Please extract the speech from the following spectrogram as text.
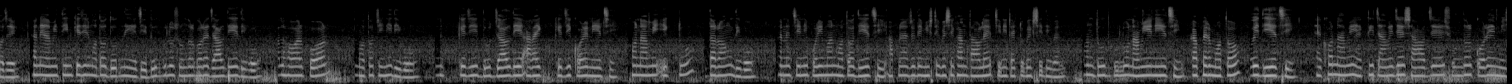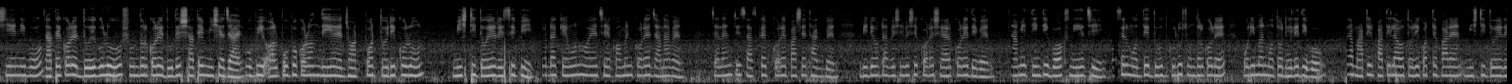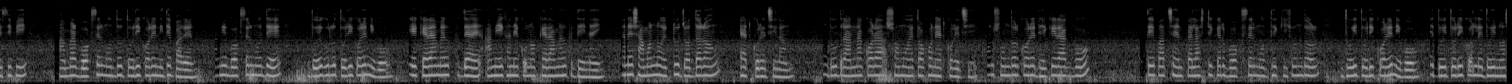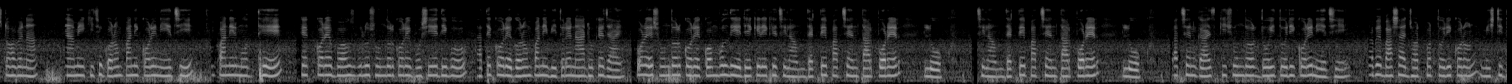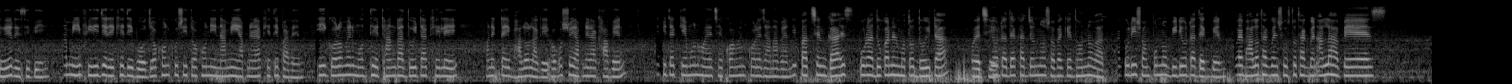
সহজে এখানে আমি তিন কেজির মতো দুধ নিয়েছি। দুধগুলো সুন্দর করে জাল দিয়ে দিব। হওয়ার পর মতো চিনি দিব। কেজি দুধ জাল দিয়ে আড়াই কেজি করে নিয়েছি। এখন আমি একটু রং দিব। এখানে চিনি পরিমাণ মতো দিয়েছি। আপনারা যদি মিষ্টি বেশি খান তাহলে চিনিটা একটু বেশি দিবেন। এখন দুধগুলো নামিয়ে নিয়েছি। কাপের মতো হয়ে দিয়েছি এখন আমি একটি চামচের সাহায্যে সুন্দর করে মিশিয়ে নিব। যাতে করে দইগুলো সুন্দর করে দুধের সাথে মিশে যায়। খুবই অল্প উপকরণ দিয়ে ঝটপট তৈরি করুন মিষ্টি দইয়ের রেসিপি ওটা কেমন হয়েছে কমেন্ট করে জানাবেন। চ্যানেলটি সাবস্ক্রাইব করে পাশে থাকবেন। ভিডিওটা বেশি বেশি করে শেয়ার করে দেবেন। আমি তিনটি বক্স নিয়েছি। বক্সের মধ্যে দুধগুলো সুন্দর করে পরিমাণ মতো আমরা বক্সের মধ্যে তৈরি করে নিতে পারেন। আমি বক্সের মধ্যে দইগুলো তৈরি করে নিব। এই ক্যারামেল দেয় আমি এখানে কোনো ক্যারামেল দিই নাই। এখানে সামান্য একটু জর্দা রং অ্যাড করেছিলাম। দুধ রান্না করার সময় তখন অ্যাড করেছি। খুব সুন্দর করে ঢেকে রাখব। দেখতে পাচ্ছেন প্লাস্টিকের বক্সের মধ্যে কি সুন্দর দই তৈরি করে নিব। এই দই তৈরি করলে দই নষ্ট হবে না। আমি কিছু গরম পানি করে নিয়েছি। পানির মধ্যে চেক করে বক্সগুলো সুন্দর করে বসিয়ে দেব। যাতে করে গরম পানি ভিতরে না ঢুকে যায়। পরে সুন্দর করে কম্বল দিয়ে ঢেকে রেখেছিলাম। দেখতে পাচ্ছেন তারপরের লোক ছিলাম, দেখতে পাচ্ছেন তারপরের লোক পাচ্ছেন গাছ কি সুন্দর দই তৈরি করে নিয়েছি। বাসায় ঝটপট তৈরি করুন মিষ্টি দইয়ের রেসিপি আমি ফ্রিজে রেখে দেবো, যখন খুশি তখনই নামিয়ে আপনারা খেতে পারেন। এই গরমের মধ্যে ঠান্ডা দইটা খেলে অনেকটাই ভালো লাগে, অবশ্যই আপনারা খাবেন। এটা কেমন হয়েছে কমেন্ট করে জানাবেন। পাচ্ছেন গাইস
